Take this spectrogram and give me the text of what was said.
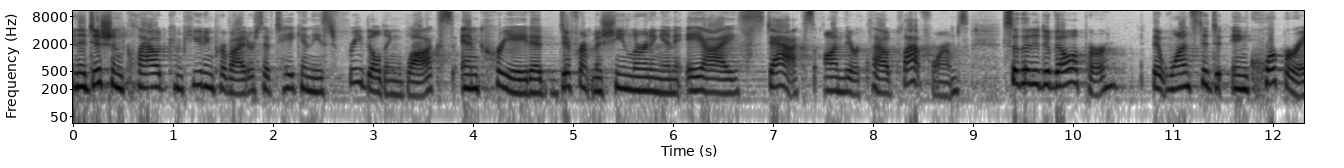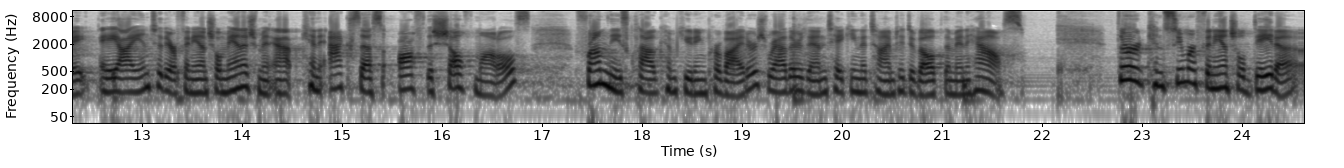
In addition, cloud computing providers have taken these free building blocks and created different machine learning and AI stacks on their cloud platforms so that a developer that wants to incorporate AI into their financial management app can access off-the-shelf models from these cloud computing providers rather than taking the time to develop them in-house. Third, consumer financial data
